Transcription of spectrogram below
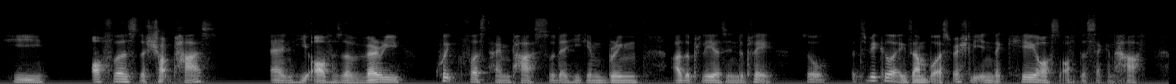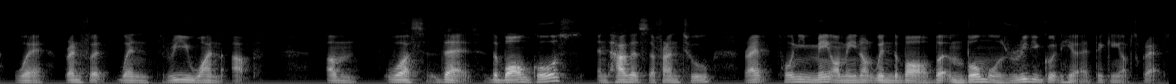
he offers the short pass and he offers a very quick first time pass so that he can bring other players into play. So a typical example, especially in the chaos of the second half, where Brentford went 3 1 up, um, was that the ball goes and targets the front two, right? Toney may or may not win the ball, but Mbeumo is really good here at picking up scraps.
